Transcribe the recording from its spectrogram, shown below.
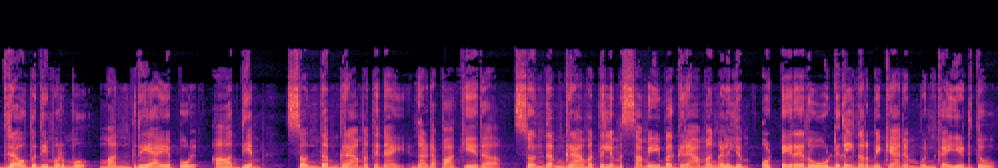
ദ്രൗപതി മുർമു മന്ത്രിയായപ്പോൾ ആദ്യം സ്വന്തം ഗ്രാമത്തിനായി നടപ്പാക്കിയത്. സ്വന്തം ഗ്രാമത്തിലും സമീപ ഗ്രാമങ്ങളിലും ഒട്ടേറെ റോഡുകൾ നിർമ്മിക്കാനും മുൻകൈയെടുത്തു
